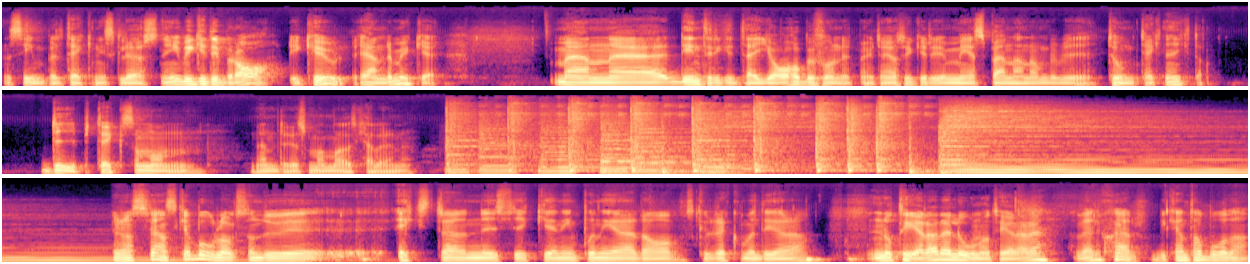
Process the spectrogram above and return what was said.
en simpel teknisk lösning. Vilket är bra, det är kul, det händer mycket. Men eh, det är inte riktigt där jag har befunnit mig, utan jag tycker det är mer spännande om det blir tung teknik. Då. Deep tech som någon nämnde det, som man bara kallar det nu. Är det några svenska bolag som du är extra nyfiken, imponerad av, skulle rekommendera? Noterade eller onoterade? Välj själv, vi kan ta båda.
